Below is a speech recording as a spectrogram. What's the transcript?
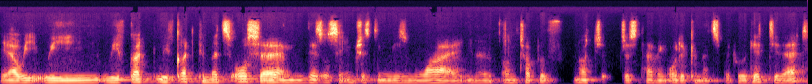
yeah we we we've got we've got commits also, and there's also interesting reason why you know on top of not just having auto commits, but we'll get to that.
